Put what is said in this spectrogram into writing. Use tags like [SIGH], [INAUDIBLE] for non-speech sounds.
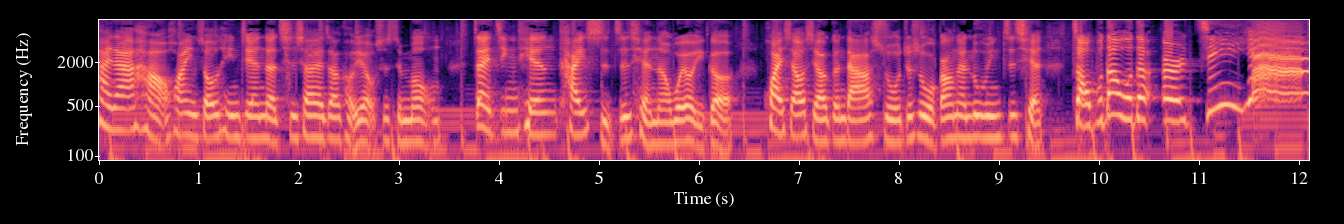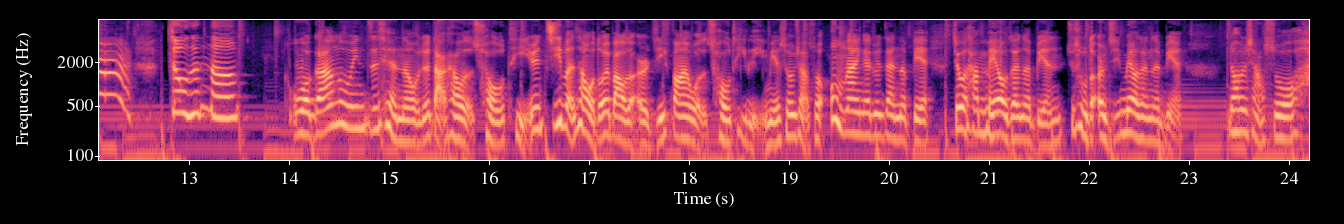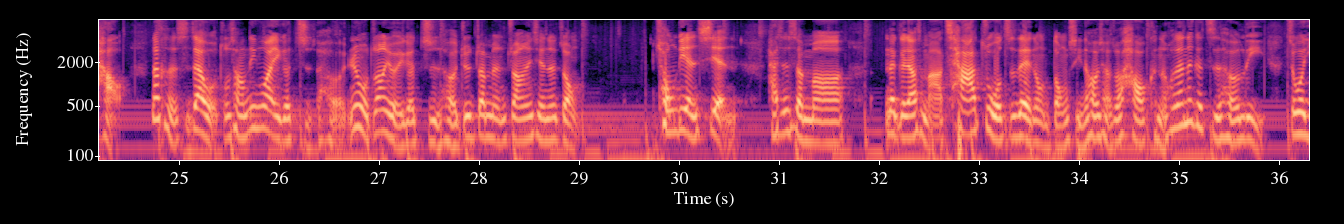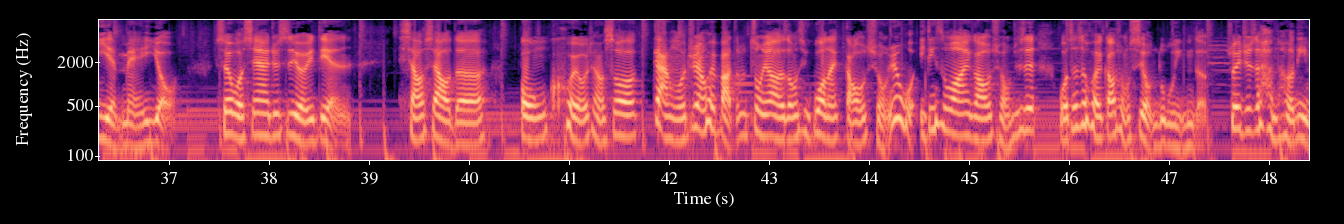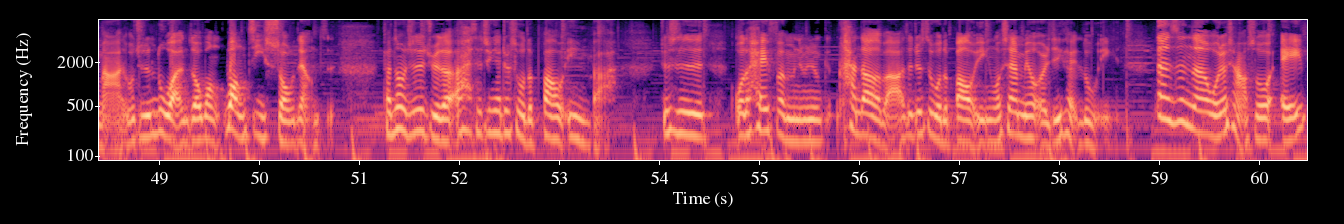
嗨，大家好，欢迎收听今天的吃宵夜造口业，我是 Simon。在今天开始之前呢，我有一个坏消息要跟大家说，就是我刚刚在录音之前找不到我的耳机呀。就是呢，我刚刚录音之前呢，我就打开我的抽屉，因为基本上我都会把我的耳机放在我的抽屉里面，所以我想说，嗯，那应该就在那边。结果它没有在那边，就是我的耳机没有在那边。然后就想说，好，那可能是在我桌上另外一个纸盒，因为我桌上有一个纸盒，就专门装一些那种。充电线还是什么那个叫什么、插座之类的那种东西，然后我想说好，可能会在那个纸盒里，结果也没有，所以我现在就是有一点小小的崩溃。我想说，干，我居然会把这么重要的东西忘在高雄，因为我一定是忘在高雄，就是我这次回高雄是有录音的，所以就是很合理嘛。我就是录完之后忘忘记收这样子，反正我就是觉得，哎，这应该就是我的报应吧。就是我的黑粉们，你们看到了吧？这就是我的报应。我现在没有耳机可以录音，但是呢，我就想说，诶，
